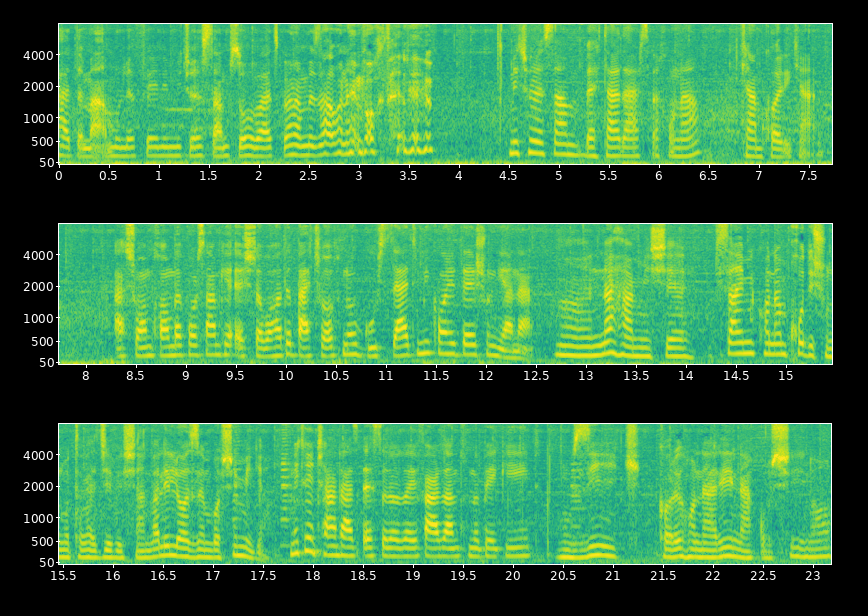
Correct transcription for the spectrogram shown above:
حد معمول فعلی می‌تونستم صحبت کنم به زبانهای مختلف. می‌تونستم بهتر درس بخونم. کم کاری کرد از شما می‌خوام بپرسم که اشتباهات بچه رو گوش زد می‌کنید بهشون یا نه؟ نه همیشه. سعی می‌کنم خودشون متوجه بشن ولی لازم باشه میگم. می‌تونید چند از استعدادهای فرزندتون رو بگید؟ موزیک کار هنری نقاشی اینا.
